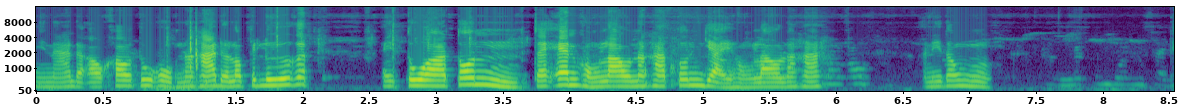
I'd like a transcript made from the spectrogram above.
นี่นะเดี๋ยวเอาเข้าตู้อบนะคะ เดี๋ยวเราไปลื้อก็ไอตัวต้นใจแอนของเรานะคะ ต้นใหญ่ของเรานะคะ อันนี้ต้องเท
